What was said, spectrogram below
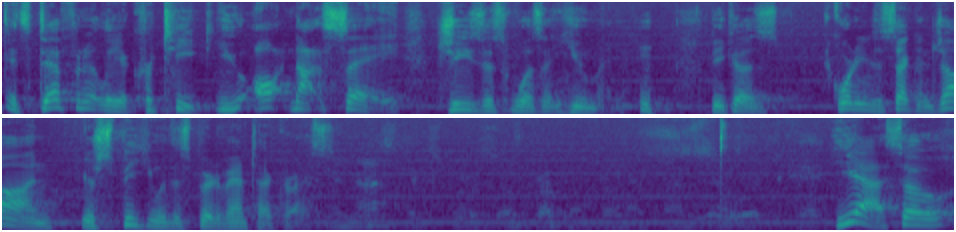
it's definitely a critique. You ought not say Jesus wasn't human, because according to 2 John, you're speaking with the spirit of Antichrist. Yeah, so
